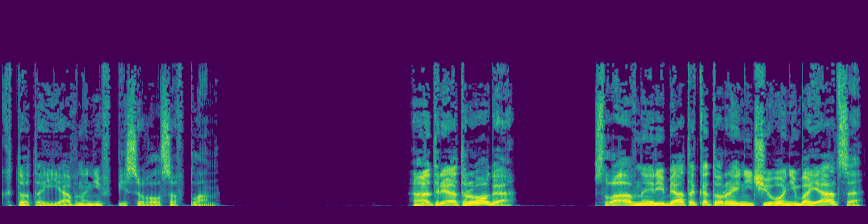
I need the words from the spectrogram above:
Кто-то явно не вписывался в план. «Отряд Рога? Славные ребята, которые ничего не боятся?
